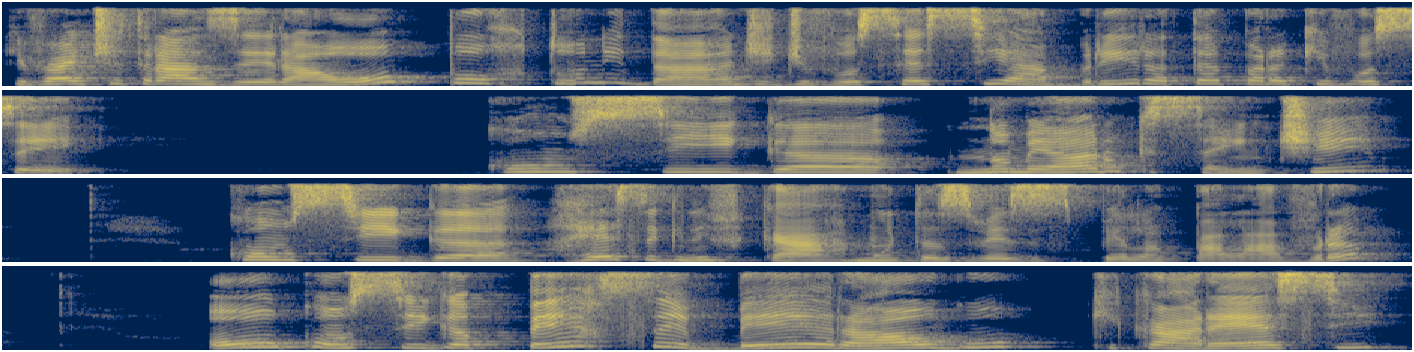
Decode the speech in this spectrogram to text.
que vai te trazer a oportunidade de você se abrir até para que você consiga nomear o que sente, consiga ressignificar muitas vezes pela palavra, ou consiga perceber algo que carece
